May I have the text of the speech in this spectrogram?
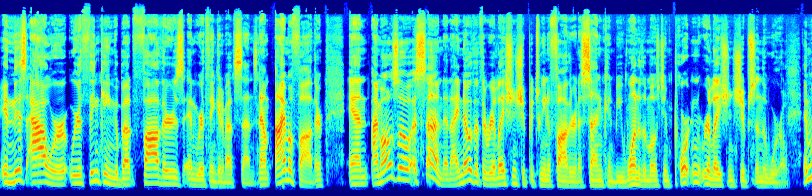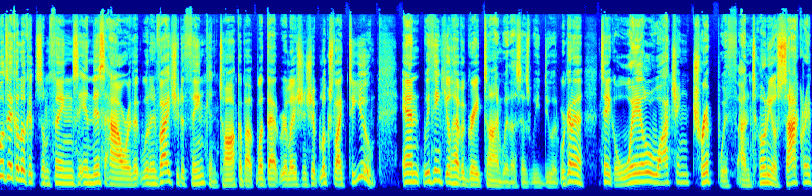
in this hour, we're thinking about fathers and we're thinking about sons. Now, I'm a father and I'm also a son, and I know that the relationship between a father and a son can be one of the most important relationships in the world. And we'll take a look at some things in this hour that will invite you to think and talk about what that relationship looks like to you. And we think you'll have a great time with us as we do it. We're going to take a whale watching trip with Antonio Sacre,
